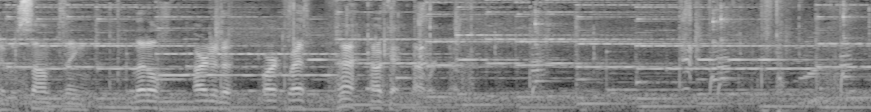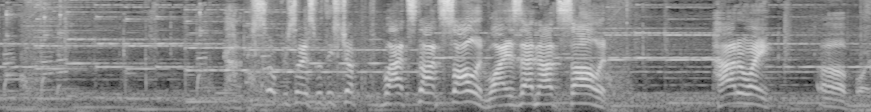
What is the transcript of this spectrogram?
it was something a little harder to work with. Eh, okay, that worked out. So precise with these jump. That's not solid. Why is that not solid? How do I? Oh boy.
